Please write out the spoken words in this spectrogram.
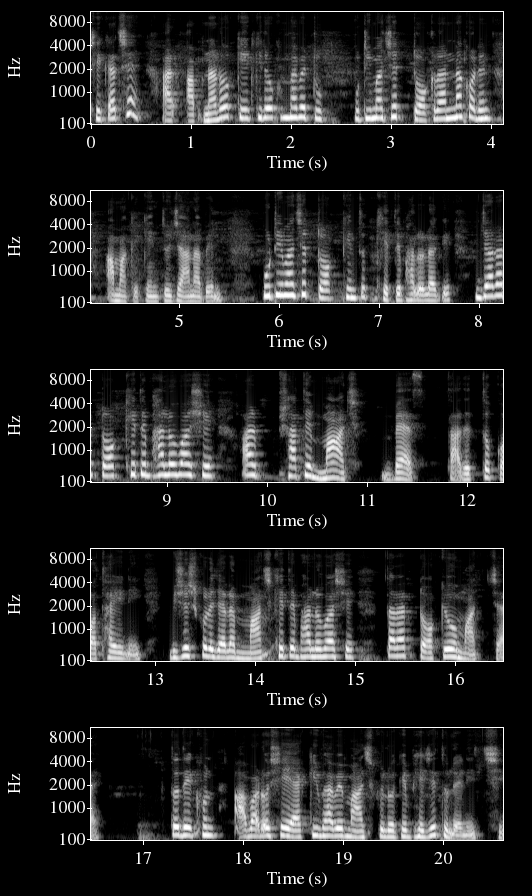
ঠিক আছে? আর আপনারাও কে কীরকমভাবে টু পুঁটি মাছের টক রান্না করেন, আমাকে কিন্তু জানাবেন। পুঁটি মাছের টক কিন্তু খেতে ভালো লাগে। যারা টক খেতে ভালোবাসে, আর সাথে মাছ, ব্যাস তাদের তো কথাই নেই। বিশেষ করে যারা মাছ খেতে ভালোবাসে, তারা টকেও মাছ চায়। তো দেখুন, আবারও সেই একইভাবে মাছগুলোকে ভেজে তুলে নিচ্ছি।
